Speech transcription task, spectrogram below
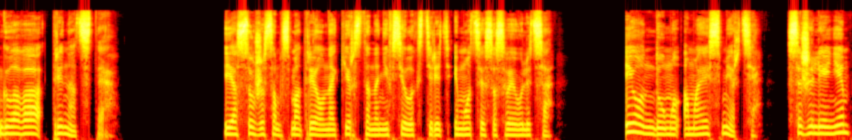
Глава 13. Я с ужасом смотрела на Кирстона, не в силах стереть эмоции со своего лица. И он думал о моей смерти. С сожалением,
